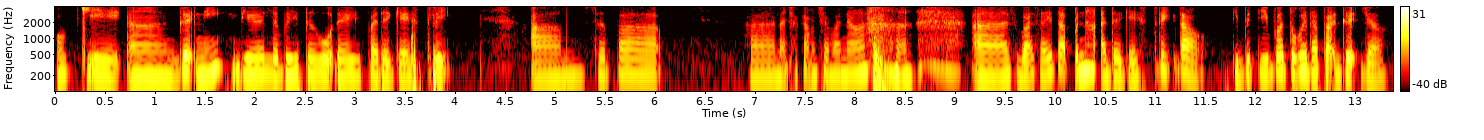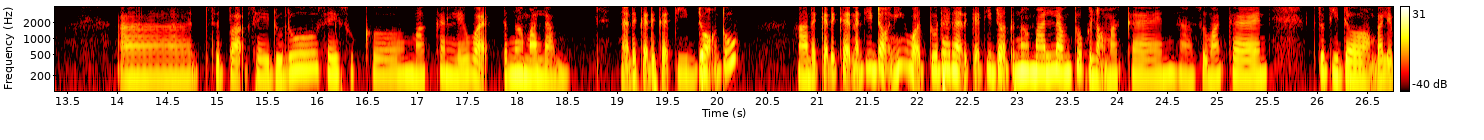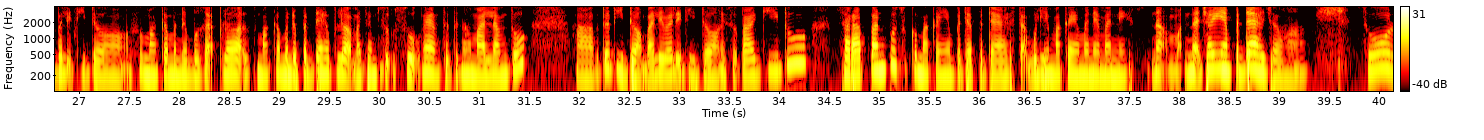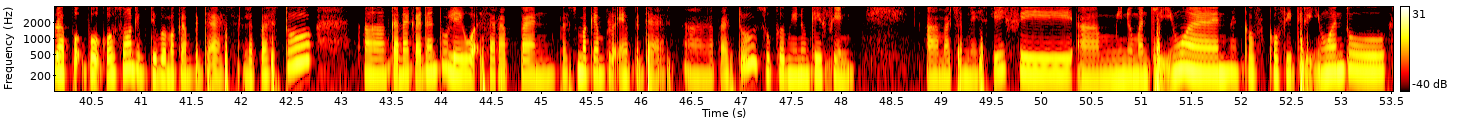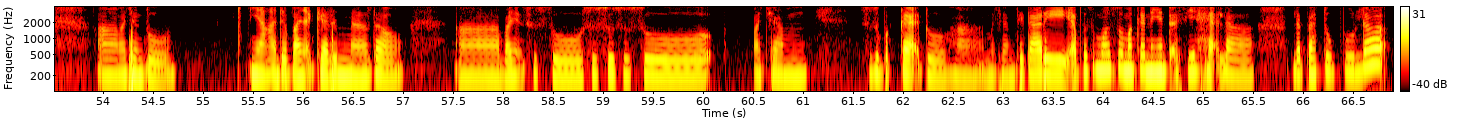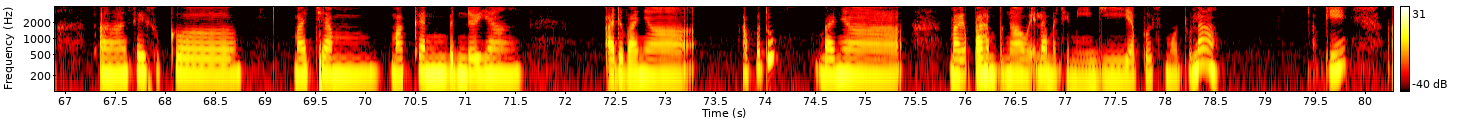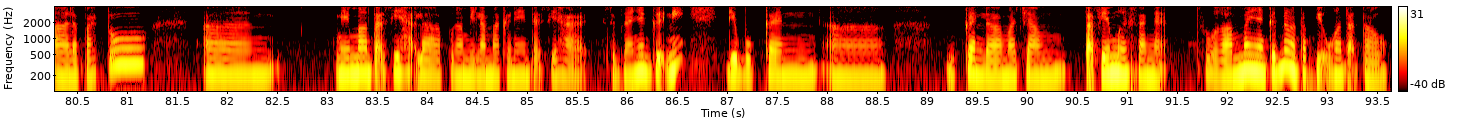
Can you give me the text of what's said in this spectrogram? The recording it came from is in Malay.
Okey, uh, GERD ni dia lebih teruk daripada gastrik. Um, sebab uh, nak cakap macam mana? uh, sebab saya tak pernah ada gastrik tau. Tiba-tiba terus dapat GERD je. Uh, sebab saya dulu saya suka makan lewat tengah malam. Nak dekat-dekat tidur tu Ha, dekat-dekat nak tidur ni, waktu dah nak dekat tidur tengah malam tu, keluar makan. Ha, so makan, tu tidur, balik-balik tidur. So makan benda berat pula, makan benda pedas pula macam sup-sup kan, tengah malam tu. Ha, tu tidur, balik-balik tidur. Esok pagi tu, sarapan pun suka makan yang pedas-pedas. Tak boleh makan yang manis-manis. Nak nak cari yang pedas je. Ha. So dah perut kosong, tiba-tiba makan pedas. Lepas tu, uh, kadang-kadang tu lewat sarapan. Lepas tu makan pula yang pedas. Ha, lepas tu, suka minum kafein uh, macam Nescafe, uh, minuman 3 in 1, coffee 3 in 1 tu, uh, macam tu. Yang ada banyak caramel tau. Uh, banyak susu, susu-susu macam susu pekat tu. Ha, macam teh tarik, apa semua so makanan yang tak sihat lah. Lepas tu pula uh, saya suka macam makan benda yang ada banyak apa tu? Banyak bahan pengawet lah macam Maggi apa semua tu lah. Okey. Uh, lepas tu uh, memang tak sihat lah pengambilan makanan yang tak sihat. Sebenarnya GERD ni dia bukan uh, bukanlah macam tak famous sangat. So ramai yang kena tapi orang tak tahu.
